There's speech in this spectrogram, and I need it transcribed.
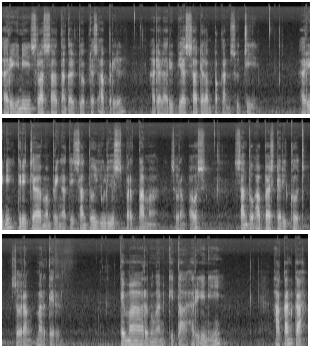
hari ini Selasa tanggal 12 April adalah hari biasa dalam Pekan Suci. Hari ini gereja memperingati Santo Julius pertama, seorang paus, Santo Abbas dari God, seorang martir. Tema renungan kita hari ini, akankah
